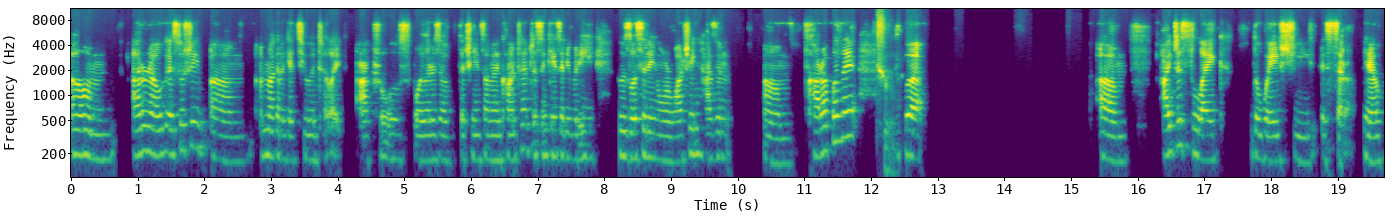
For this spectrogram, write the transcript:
Um, I don't know, especially um, I'm not gonna get too into like actual spoilers of the Chainsaw Man content, just in case anybody who's listening or watching hasn't um, caught up with it. True. But um, I just like the way she is set up, you know,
